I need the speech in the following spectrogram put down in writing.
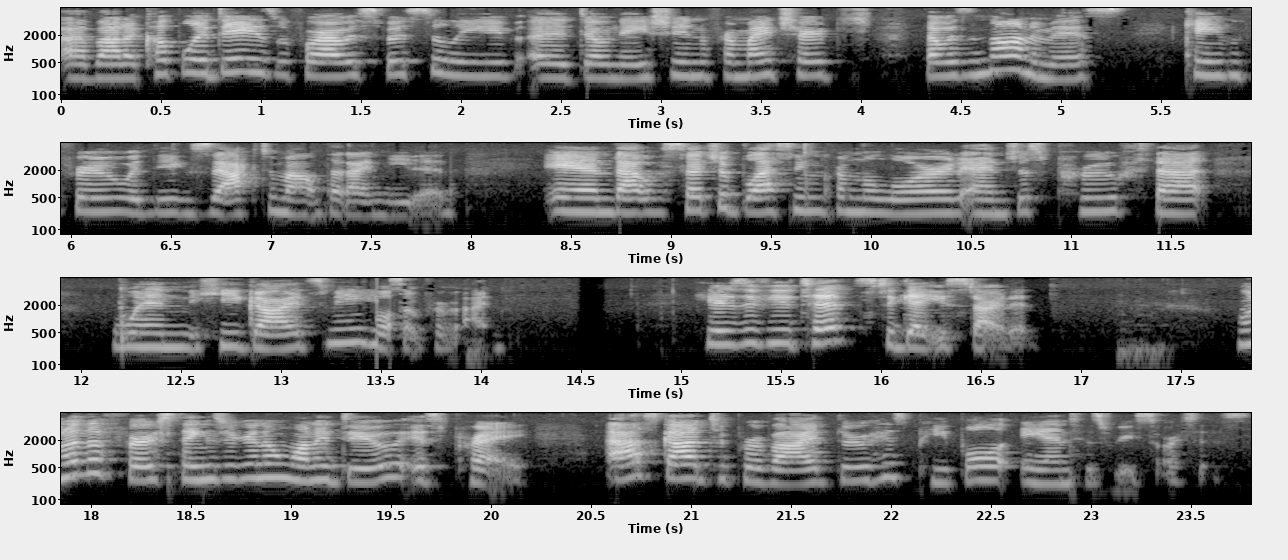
about a couple of days before I was supposed to leave, a donation from my church that was anonymous came through with the exact amount that I needed. And that was such a blessing from the Lord and just proof that when He guides me, He also provide. Here's a few tips to get you started. One of the first things you're going to want to do is pray. Ask God to provide through His people and His resources.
